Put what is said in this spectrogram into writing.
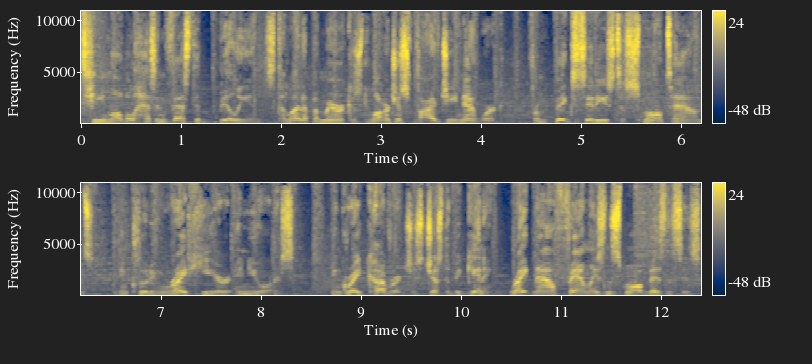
T Mobile has invested billions to light up America's largest 5G network from big cities to small towns, including right here in yours. And great coverage is just the beginning. Right now, families and small businesses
